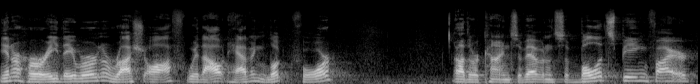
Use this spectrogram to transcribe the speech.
in a hurry. They were in a rush off without having looked for other kinds of evidence of bullets being fired,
